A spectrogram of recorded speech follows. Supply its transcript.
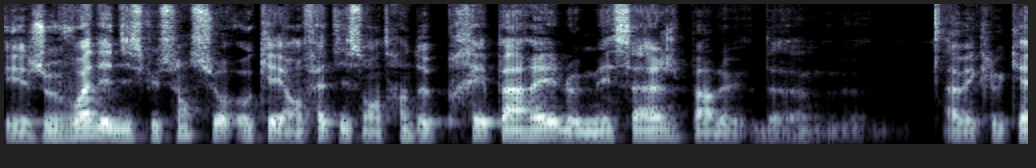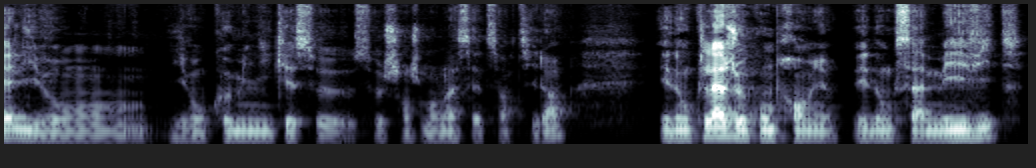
et je vois des discussions sur OK, en fait, ils sont en train de préparer le message avec lequel ils vont ils vont communiquer ce, ce changement-là, cette sortie-là. Et donc là, je comprends mieux. Et donc ça m'évite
